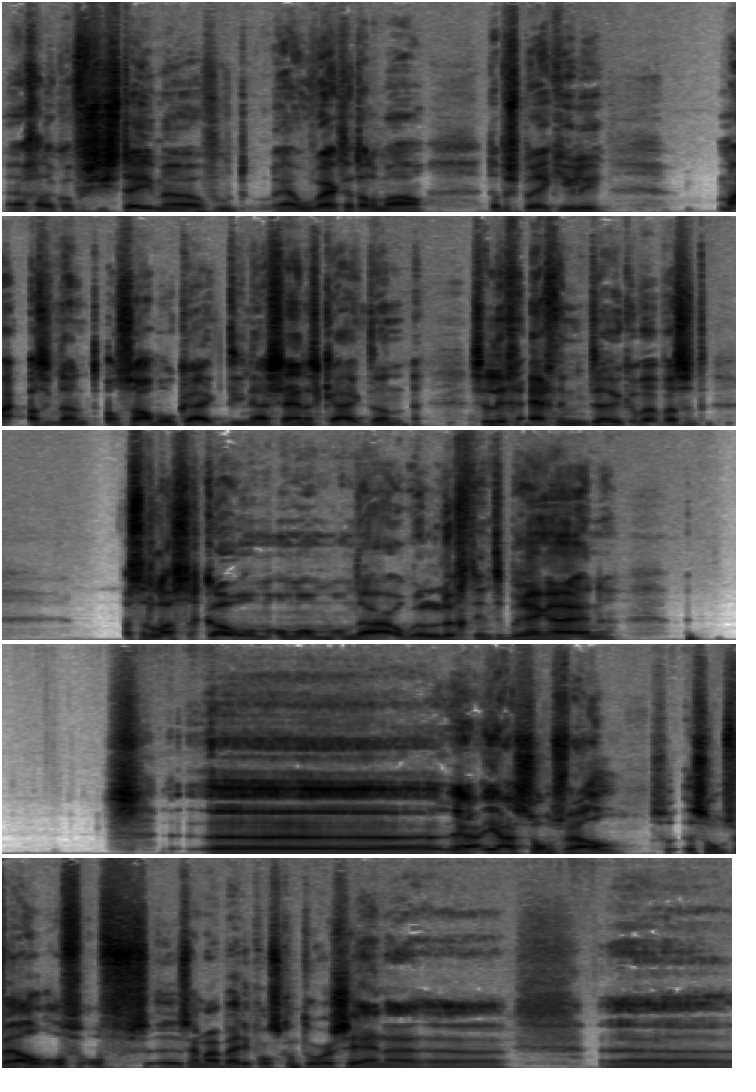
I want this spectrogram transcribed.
het gaat ook over systemen. Of hoe, hè, hoe werkt dat allemaal? Dat bespreken jullie. Maar als ik naar het ensemble kijk, die naar scènes kijkt, dan ze liggen echt in de deuk. Wa- Was het, was het lastig, Ko, om, om, om, om daar ook wel lucht in te brengen? En, eh, Eh, ja, ja, soms wel. S- Soms wel. Of, of eh, zeg maar bij die postkantoorscène. eh eh,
